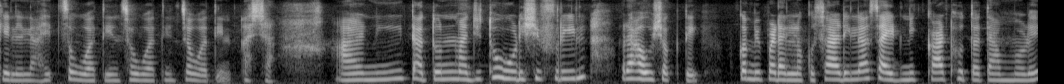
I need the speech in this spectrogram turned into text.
केलेल्या आहेत. सव्वा तीन सव्वा तीन सव्वा तीन अशा. आणि त्यातून माझी थोडीशी फ्रील राहू शकते. कमी पडायला नको. साडीला साईडनी काठ होता त्यामुळे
